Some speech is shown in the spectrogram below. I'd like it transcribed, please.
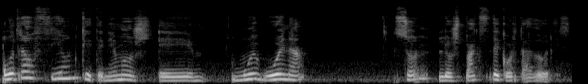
Otra opción que tenemos eh, muy buena son los packs de cortadores.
